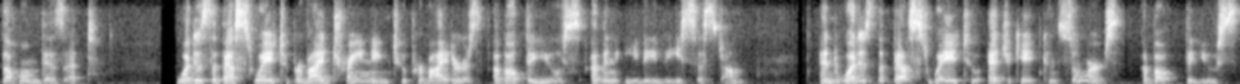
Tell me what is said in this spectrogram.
the home visit? What is the best way to provide training to providers about the use of an EVV system? And what is the best way to educate consumers about the use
